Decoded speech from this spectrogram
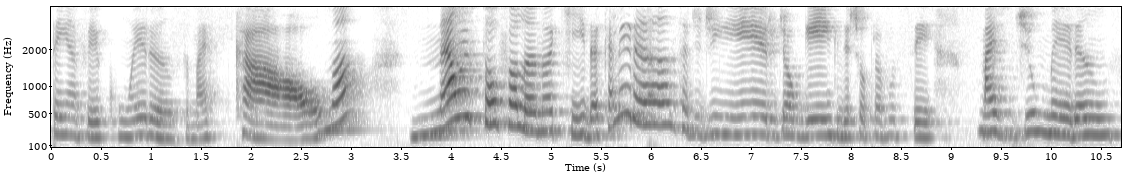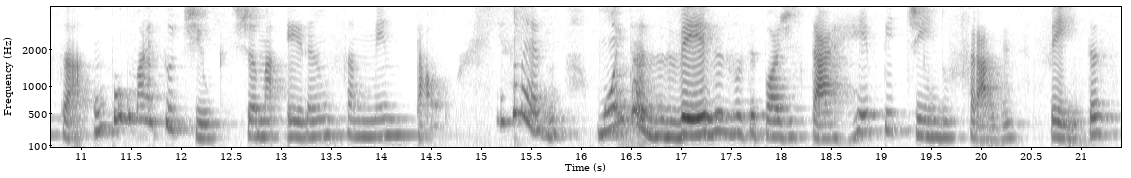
tem a ver com herança, mas calma, não estou falando aqui daquela herança de dinheiro de alguém que deixou para você, mas de uma herança um pouco mais sutil que se chama herança mental. Isso mesmo. Muitas vezes você pode estar repetindo frases feitas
